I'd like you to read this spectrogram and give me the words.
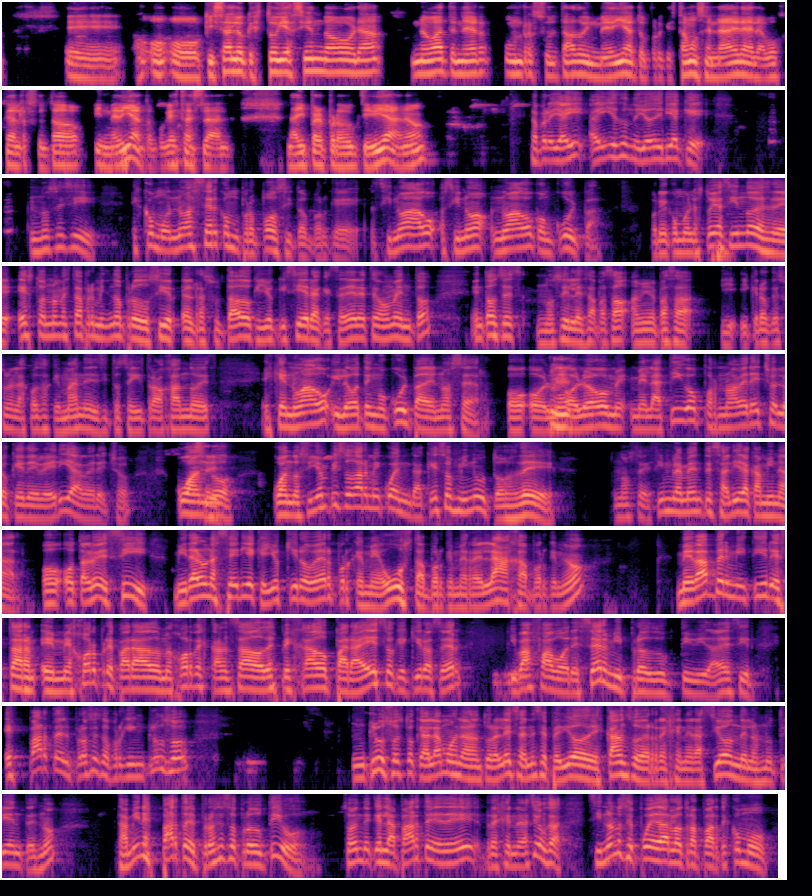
eh, o, o quizá lo que estoy haciendo ahora no va a tener un resultado inmediato, porque estamos en la era de la búsqueda del resultado inmediato, porque esta es la, la hiperproductividad, ¿no? pero y ahí, ahí es donde yo diría que, no sé si es como no hacer con propósito, porque si no hago, si no, no hago con culpa. Porque como lo estoy haciendo desde esto no me está permitiendo producir el resultado que yo quisiera que se dé en este momento, entonces, no sé si les ha pasado, a mí me pasa, y, creo que es una de las cosas que más necesito seguir trabajando, es, es que no hago y luego tengo culpa de no hacer. O, luego me, latigo por no haber hecho lo que debería haber hecho. Cuando, cuando si yo empiezo a darme cuenta que esos minutos de, no sé, simplemente salir a caminar, o, tal vez sí, mirar una serie que yo quiero ver porque me gusta, porque me relaja, porque no, me va a permitir estar eh, mejor preparado, mejor descansado, despejado para eso que quiero hacer y va a favorecer mi productividad. Es decir, es parte del proceso, porque incluso, incluso esto que hablamos de la naturaleza en ese periodo de descanso, de regeneración de los nutrientes, ¿no? También es parte del proceso productivo solamente que es la parte de regeneración. O sea, si no, no se puede dar la otra parte. Es como,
